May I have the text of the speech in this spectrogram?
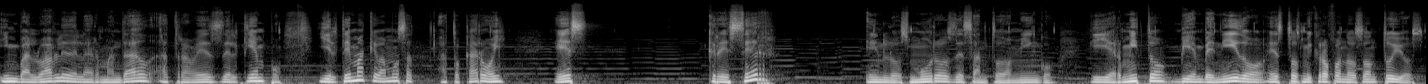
invaluable de la hermandad a través del tiempo. Y el tema que vamos a tocar hoy es crecer en los muros de Santo Domingo. Guillermito, bienvenido, estos micrófonos son tuyos.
